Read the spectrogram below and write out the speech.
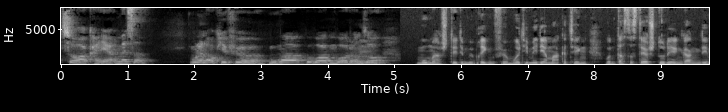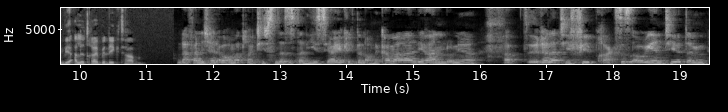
zur Karrieremesse, wo dann auch hier für MUMA beworben wurde und Mhm. so. MUMA steht im Übrigen für Multimedia Marketing und das ist der Studiengang, den wir alle drei belegt haben. Und da fand ich halt auch am attraktivsten, dass es dann hieß, ja, ihr kriegt dann auch eine Kamera in die Hand und ihr habt relativ viel praxisorientiert. Dann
